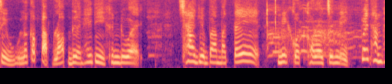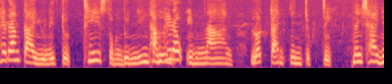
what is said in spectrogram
สิว แล้วก็ปรับรอบเดือนให้ดีขึ้นด้วย ชาเยบามาเต้ มีกรดคอโรเจนิกช่วยทำให้ร่างกายอยู่ในจุดที่สมดุลยิ่งทำให้เราอิ่มนาน ลดการกินจุกจิก ในชาเย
